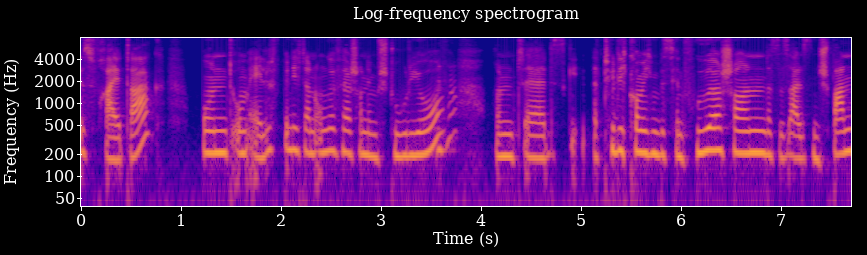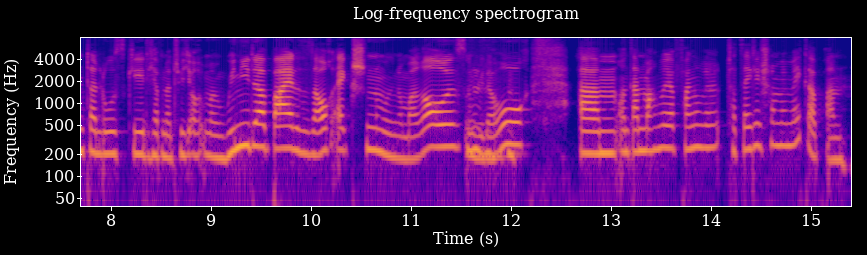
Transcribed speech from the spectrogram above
ist Freitag und um elf bin ich dann ungefähr schon im Studio. Mhm. Und äh, das geht, natürlich komme ich ein bisschen früher schon, dass das alles entspannter losgeht. Ich habe natürlich auch immer Winnie dabei, das ist auch Action, muss ich nochmal raus und wieder hoch. Ähm, und dann machen wir, fangen wir tatsächlich schon mit Make-up an.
